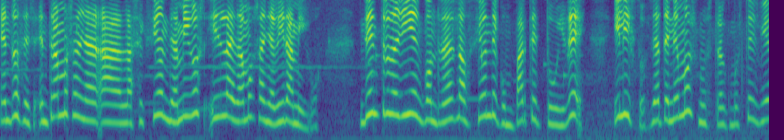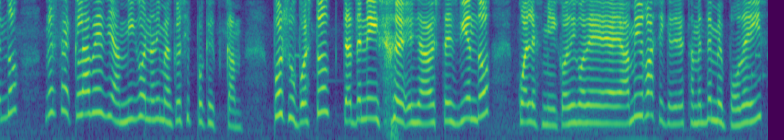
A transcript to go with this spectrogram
Entonces, entramos a la, sección de amigos y le damos a añadir amigo. Dentro de allí encontrarás la opción de comparte tu ID. Y listo, ya tenemos nuestra, como estáis viendo, nuestra clave de amigo en Animal Crossing Pocket Camp. Por supuesto, ya tenéis, ya estáis viendo cuál es mi código de amigo, así que directamente me podéis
